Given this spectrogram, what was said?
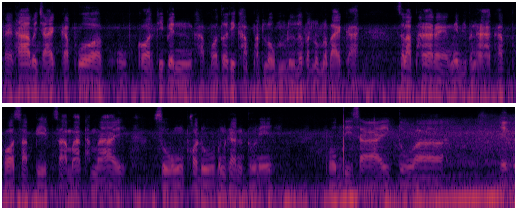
แต่ถ้าไปใช้กับพวกอุปกรณ์ที่เป็นขับมอเตอร์ที่ขับพัดลม หรือรถพัดลมระบายอากาศสลับ 5 แรงไม่มีปัญหาครับ เพราะสัตว์ปีกสามารถทำได้สูงพอดูเหมือนกันตัวนี้ ผมดีไซน์ตัวไดโอ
